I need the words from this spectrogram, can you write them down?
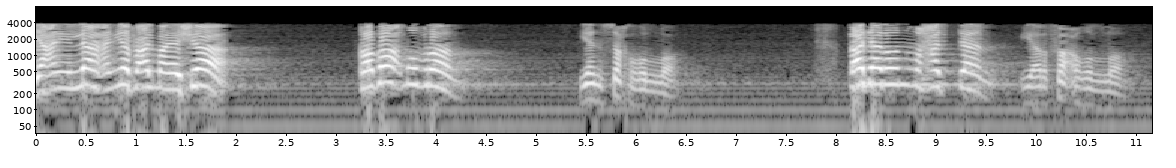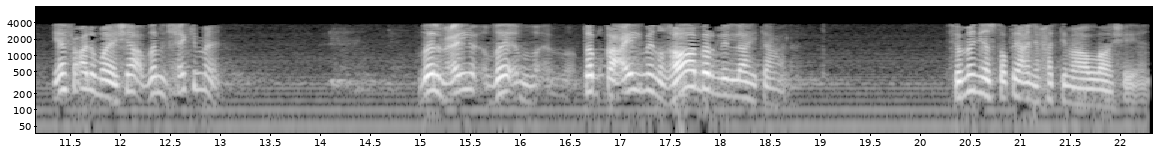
يعني الله أن يفعل ما يشاء. قضاء مبرم. ينسخه الله. قدر محتم يرفعه الله. يفعل ما يشاء ضمن حكمة. ضمن علم طبق علم غابر لله تعالى. فمن يستطيع أن يحتم على الله شيئا؟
